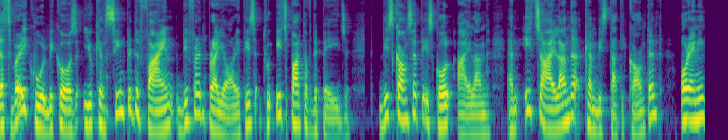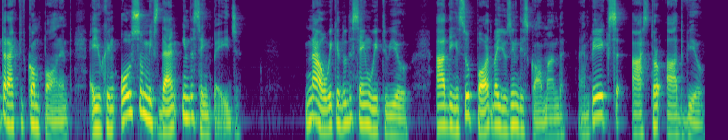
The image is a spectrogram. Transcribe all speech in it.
That's very cool because you can simply define different priorities to each part of the page. This concept is called island, and each island can be static content or an interactive component, and you can also mix them in the same page. Now we can do the same with Vue, adding support by using this command, npx astro add vue.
